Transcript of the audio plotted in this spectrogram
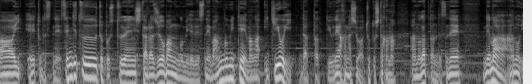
はい。えっ、ー、とですね、先日ちょっと出演したラジオ番組でですね、番組テーマが勢いだったっていうね、話はちょっとしたかな、あの、だったんですね。で、まあ、あの、勢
